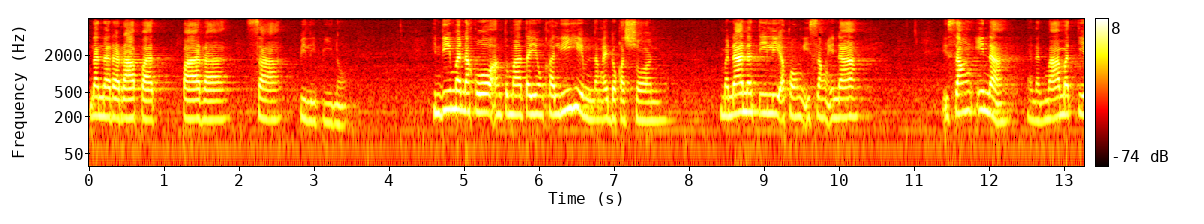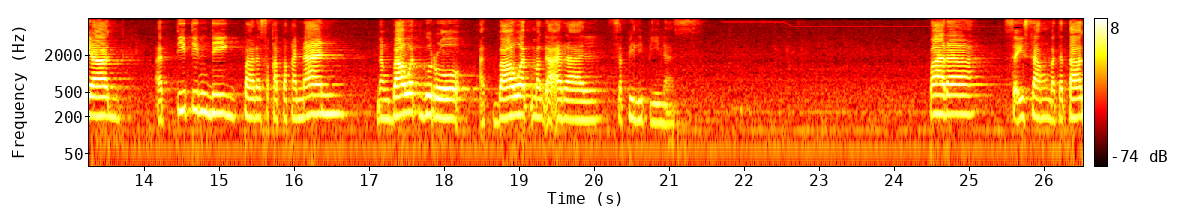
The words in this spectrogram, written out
na nararapat para sa Pilipino. Hindi man ako ang tumatayong kalihim ng edukasyon, mananatili akong isang ina, isang ina na nagmamatyag at titindig para sa kapakanan ng bawat guro at bawat mag-aaral sa Pilipinas. Para sa isang matatag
